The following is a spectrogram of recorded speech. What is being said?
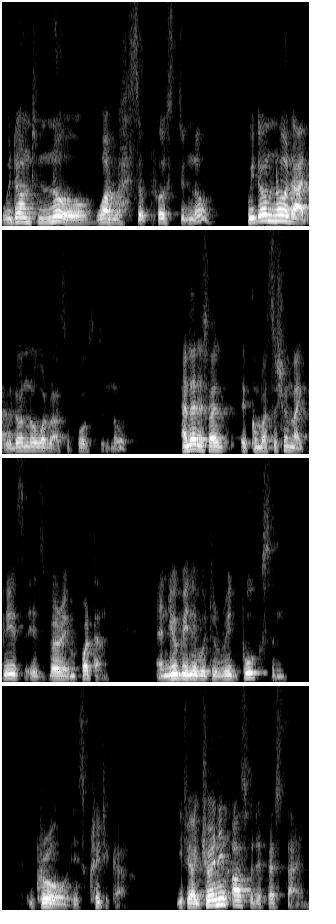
we don't know what we're supposed to know. We don't know that we don't know what we're supposed to know. And that is why a conversation like this is very important. And you being able to read books and grow is critical. If you are joining us for the first time,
